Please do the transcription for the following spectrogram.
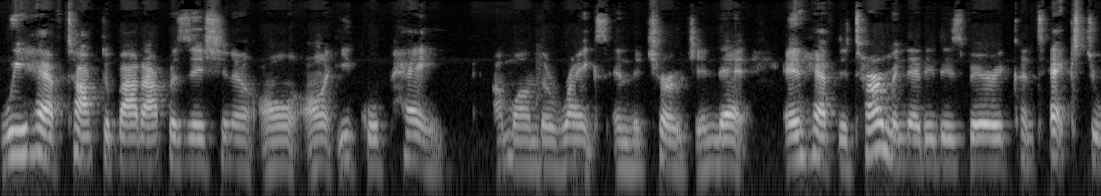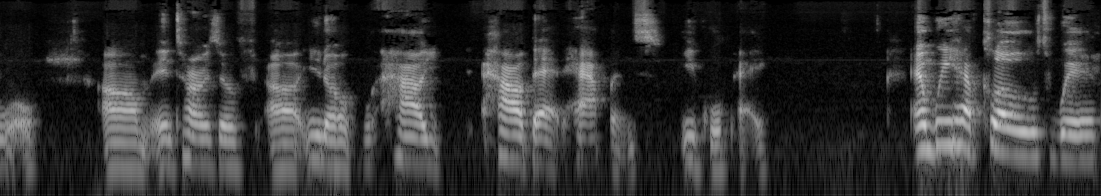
we have talked about our position on, on equal pay among the ranks in the church, and that and have determined that it is very contextual um, in terms of uh, you know how how that happens, equal pay. And we have closed with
